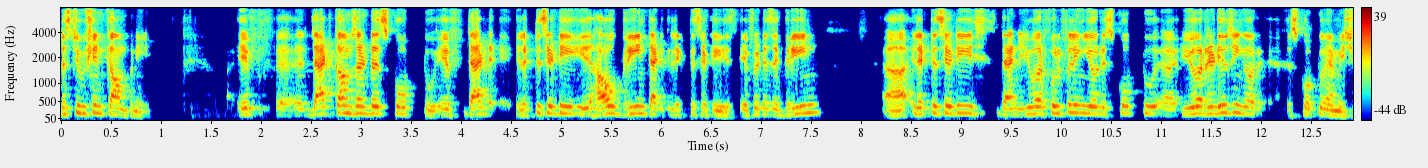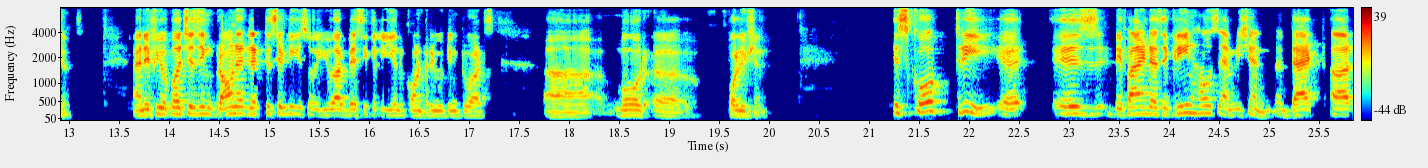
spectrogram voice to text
distribution company. If uh, that comes under scope two, if that electricity, how green that electricity is, if it is a green uh, electricity, then you are fulfilling your scope two, uh, you are reducing your scope two emissions. And if you're purchasing brown electricity, so you are basically you know contributing towards uh, more uh, pollution. Scope three is defined as a greenhouse emission that are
